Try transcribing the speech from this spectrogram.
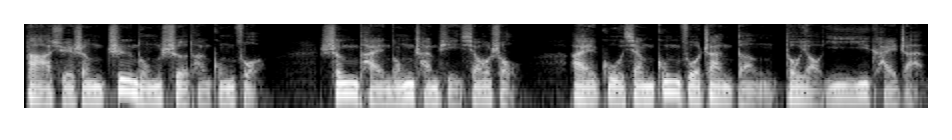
大学生支农社团工作、生态农产品销售、爱故乡工作站等都要一一开展。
